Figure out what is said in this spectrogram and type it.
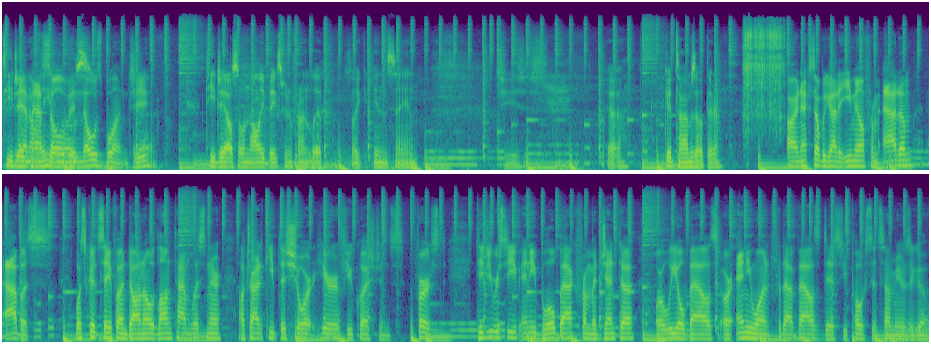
TJ Yeah, Nollie Matt Heel Sullivan knows. nose blunt, G. Yeah. TJ also Nollie big spin front lip. It's like insane. Jesus. Yeah, good times out there. All right, next up we got an email from Adam Abbas. What's good, Safa and Dono? Long-time listener. I'll try to keep this short. Here are a few questions. First, did you receive any blowback from Magenta or Leo Valls or anyone for that Valls disc you posted some years ago?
